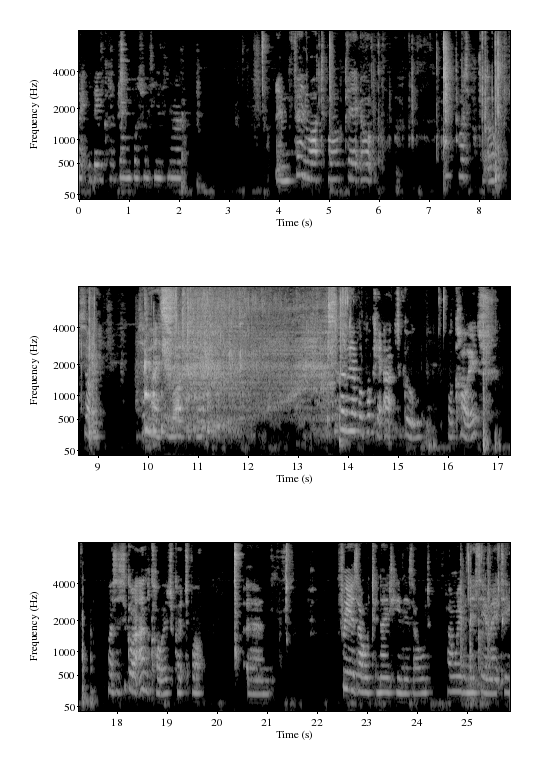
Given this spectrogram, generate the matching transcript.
Wait, the big carton brush my teeth now. Um, fairly water bucket up. Water bucket up. Sorry. I said I said water bucket. Because we have a bucket at school or college. Well, it's school and college because it's for um, 3 years old to 19 years old. I'm leaving this year, I'm 18.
